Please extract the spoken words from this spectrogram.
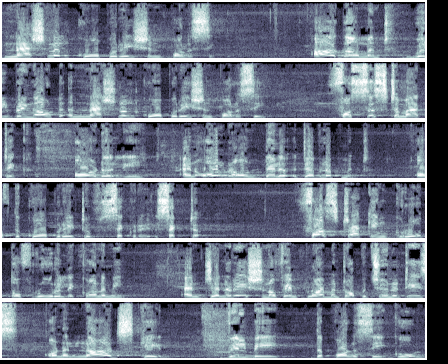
National Cooperation Policy. Our government will bring out a national cooperation policy for systematic, orderly, and all round de- development of the cooperative sector, fast tracking growth of rural economy and generation of employment opportunities on a large scale will be the policy goal.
